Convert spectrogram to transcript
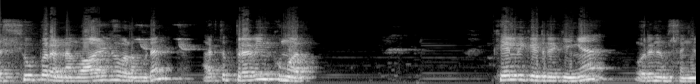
எஸ் சூப்பர் அண்ணா. வாழ்க வளமுடன். அடுத்து பிரவீன்குமார் கேள்வி கேட்டிருக்கீங்க? ஒரு நிமிஷங்க.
